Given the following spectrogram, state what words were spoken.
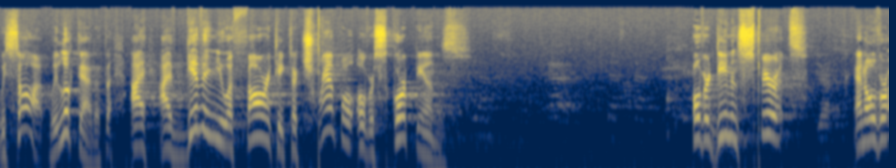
We saw it, we looked at it. I, I've given you authority to trample over scorpions, over demon spirits and over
